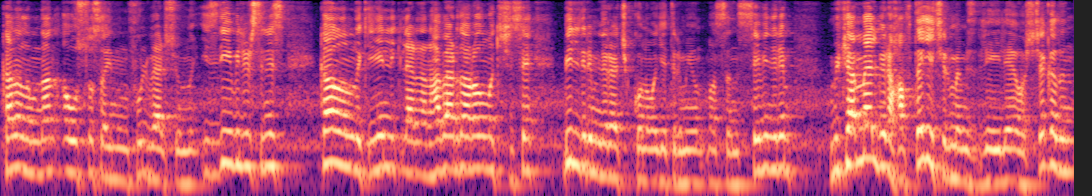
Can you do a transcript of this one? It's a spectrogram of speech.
Kanalımdan Ağustos ayının full versiyonunu izleyebilirsiniz. Kanalımdaki yeniliklerden haberdar olmak içinse bildirimleri açık konuma getirmeyi unutmazsanız sevinirim. Mükemmel bir hafta geçirmemiz dileğiyle. Hoşçakalın.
